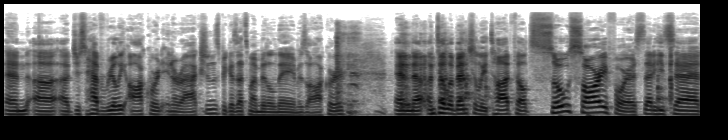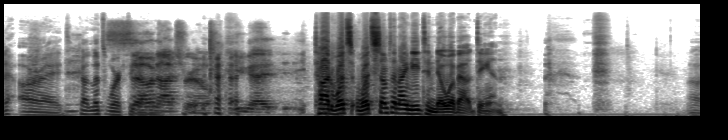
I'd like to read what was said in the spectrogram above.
and uh, uh, just have really awkward interactions because that's my middle name is awkward and uh, until eventually todd felt so sorry for us that he said all right let's work so together not true. You guys, Todd, what's what's something I need to know about Dan? oh.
